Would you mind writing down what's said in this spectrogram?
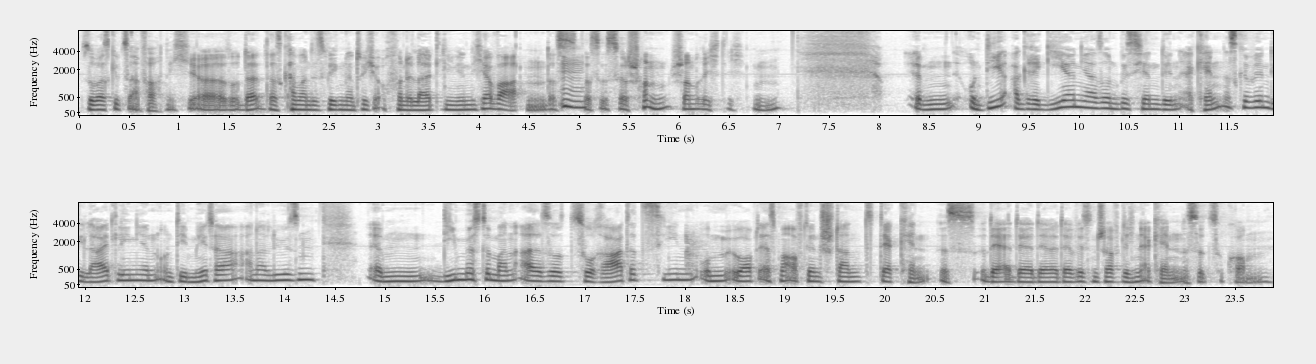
Sowas gibt's einfach nicht. Also da, das kann man deswegen natürlich auch von der Leitlinie nicht erwarten. Das, mhm. das ist ja schon, schon richtig. Mhm. Ähm, und die aggregieren ja so ein bisschen den Erkenntnisgewinn, die Leitlinien und die Meta-Analysen. Ähm, die müsste man also zu Rate ziehen, um überhaupt erstmal auf den Stand der Kenntnis, der, der, der, der wissenschaftlichen Erkenntnisse zu kommen.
